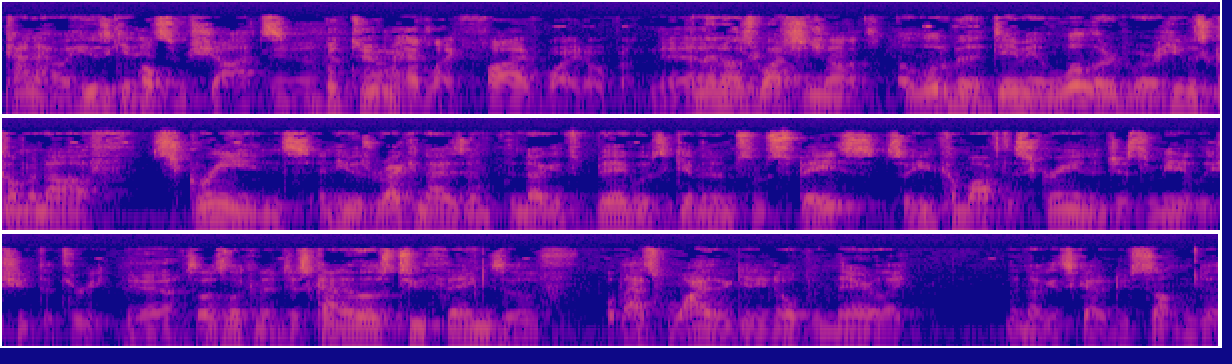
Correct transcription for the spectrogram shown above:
kind of how he was getting oh. some shots. Batum had like five wide open. Yeah. And then I was watching a little bit of Damian Lillard where he was coming off screens and he was recognizing that the Nuggets big was giving him some space, so he'd come off the screen and just immediately shoot the three. Yeah. So I was looking at just kind of those two things of well, that's why they're getting open there. Like the Nuggets got to do something to.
